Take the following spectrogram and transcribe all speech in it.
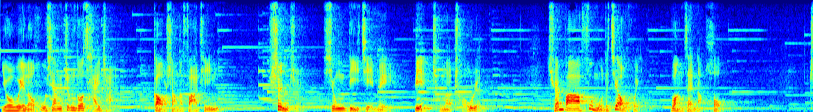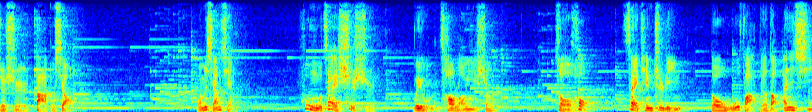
又为了互相争夺财产，告上了法庭，甚至兄弟姐妹变成了仇人。全把父母的教诲忘在脑后，这是大不孝。我们想想，父母在世时为我们操劳一生，走后在天之灵都无法得到安息，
